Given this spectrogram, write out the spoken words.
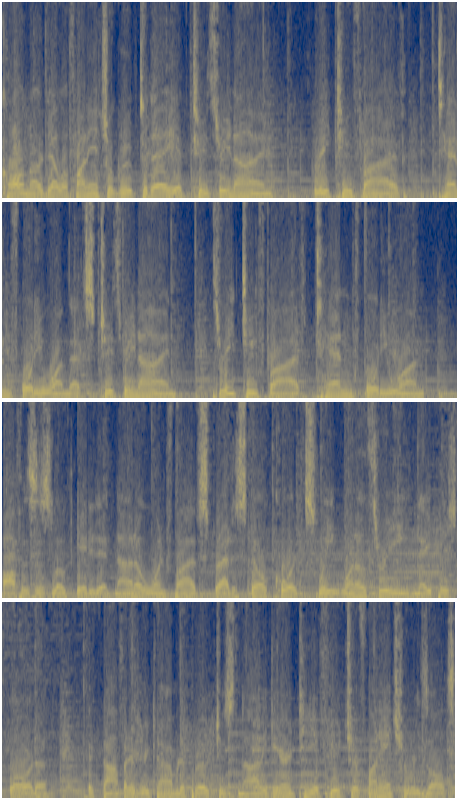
Call Nardella Financial Group today at 239 325 1041. That's 239 325 1041. Office is located at 9015 Strada Stell Court, Suite 103, Naples, Florida. The Confident Retirement Approach is not a guarantee of future financial results.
